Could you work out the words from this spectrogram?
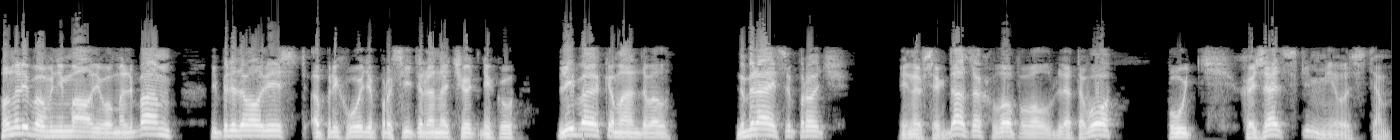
он либо внимал его мольбам и передавал весть о приходе просителя начетнику, либо командовал Убирайся прочь!» и навсегда захлопывал для того путь хозяйским милостям.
